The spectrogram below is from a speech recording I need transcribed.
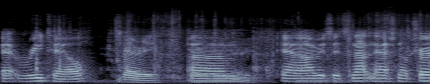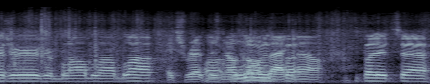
at retail. very, very, Um, very. And obviously, it's not National Treasures or blah blah blah. It's red. There's uh, no going back but- now. but it's uh,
